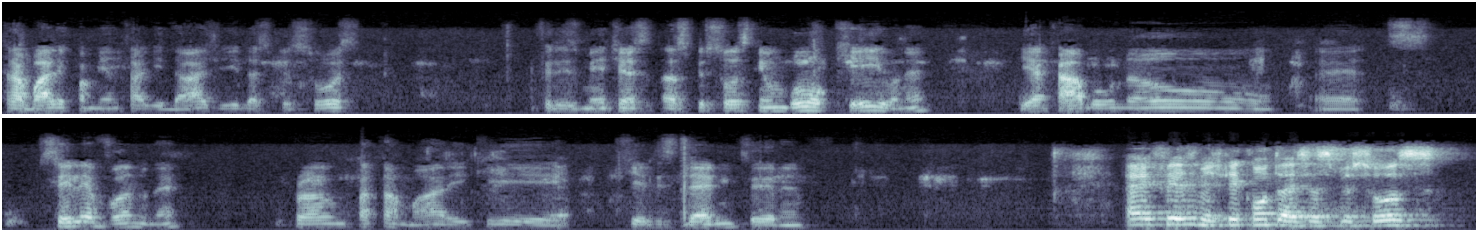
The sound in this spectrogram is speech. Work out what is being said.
trabalha com a mentalidade das pessoas, infelizmente as, as, pessoas têm um bloqueio, né? E acabam não é, se elevando, né? Para um patamar aí que, que eles devem ter, né? É, infelizmente, o que acontece? As pessoas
